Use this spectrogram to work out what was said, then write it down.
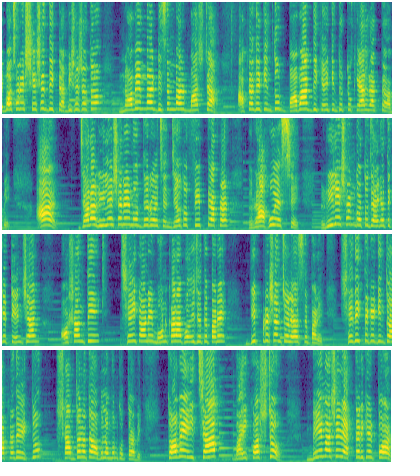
এবছরের শেষের দিকটা, বিশেষত নভেম্বর, ডিসেম্বর মাসটা আপনাদের কিন্তু বাবার দিকে কিন্তু একটু খেয়াল রাখতে হবে। আর যারা রিলেশনের মধ্যে রয়েছেন, যেহেতু ফিফথে আপনার রাহু এসছে রিলেশনগত জায়গা থেকে টেনশন অশান্তি, সেই কারণে মন খারাপ হয়ে যেতে পারে ডিপ্রেশন চলে আসতে পারে। সেদিক থেকে কিন্তু আপনাদের একটু সাবধানতা অবলম্বন করতে হবে। তবে এই চাপ বা এই কষ্ট মে মাসের এক তারিখের পর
